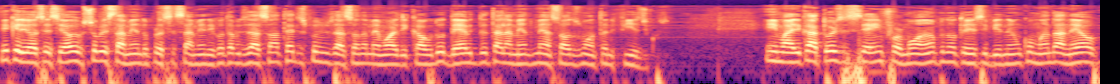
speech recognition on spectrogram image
requeriu ao CCL o sobrestamento do processamento e contabilização até a disponibilização da memória de cálculo do débito e detalhamento mensal dos montantes físicos. Em maio de 14, a CCE informou a AMPA não ter recebido nenhum comando da ANEL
